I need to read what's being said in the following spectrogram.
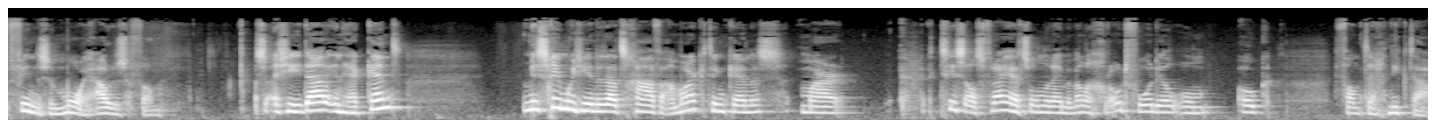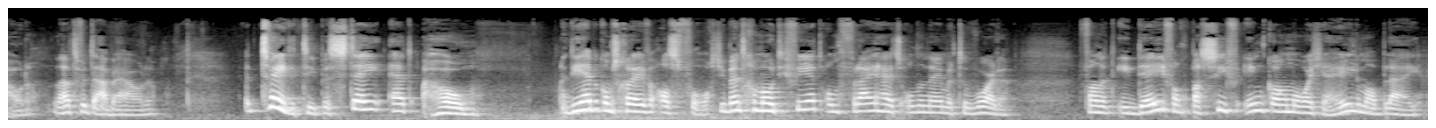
Vinden ze mooi, houden ze van. Dus als je je daarin herkent, misschien moet je inderdaad schaven aan marketingkennis, maar het is als vrijheidsondernemer wel een groot voordeel om ook van techniek te houden. Laten we het daarbij houden. Het tweede type, stay at home. Die heb ik omschreven als volgt. Je bent gemotiveerd om vrijheidsondernemer te worden. Van het idee van passief inkomen word je helemaal blij.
